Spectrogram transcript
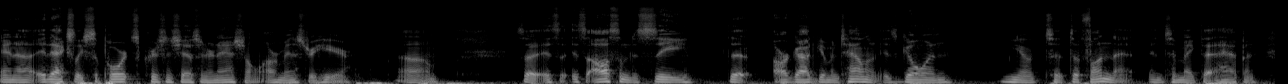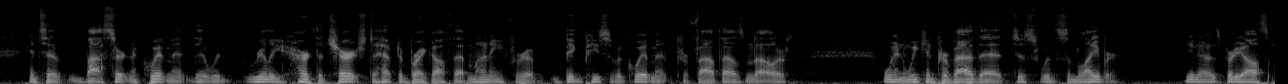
and uh, it actually supports Christian Chefs International, our ministry here. Um, so it's it's awesome to see that our God given talent is going, you know, to, to fund that and to make that happen and to buy certain equipment that would really hurt the church to have to break off that money for a big piece of equipment for five thousand dollars when we can provide that just with some labor. You know, it's pretty awesome.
